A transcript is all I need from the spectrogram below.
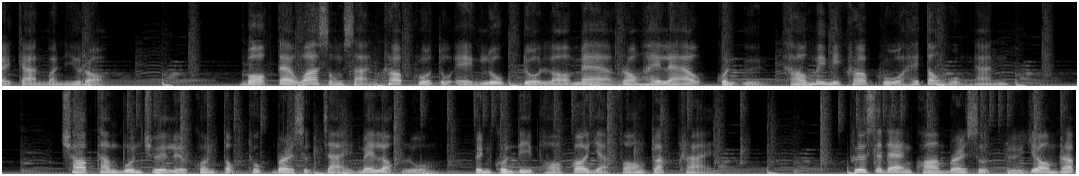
รายการวันนี้หรอก บอกแต่ว่าสงสารครอบครัวตัวเองลูกโดนล้อแม่ร้องให้แล้ว คนอื่นเขาไม่มีครอบครัวให้ต้องห่วงนั้น ชอบทำบุญช่วยเหลือคนตกทุกข์บริสุทธิ์ใจไม่หลอกลวง เป็นคนดีพอก็อย่าฟ้องกลับใคร เพื่อแสดงความบริสุทธิ์หรือยอมรับ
